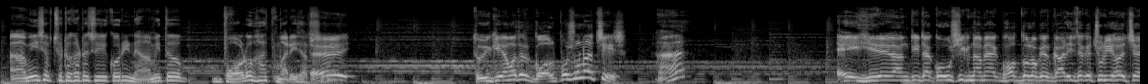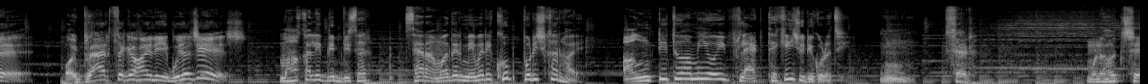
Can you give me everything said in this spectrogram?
আমি এসব ছোটখাটো চুরি করি না আমি তো বড় হাত মারি সবসময় এই তুই কি আমাদের গল্প শোনাচ্ছিস? হ্যাঁ? এই হীরের আংটিটা কৌশিক নামে এক ভদ্রলোকের গাড়ি থেকে চুরি হয়েছে। ওই ফ্ল্যাট থেকে হয়নি বুঝেছিস? মহাকালীর দিব্যি স্যার। স্যার আমাদের মেমরি খুব পরিষ্কার হয়। আংটি তো আমি ওই ফ্ল্যাট থেকেই চুরি করেছি। স্যার। মনে হচ্ছে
